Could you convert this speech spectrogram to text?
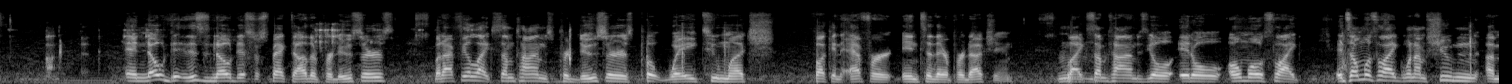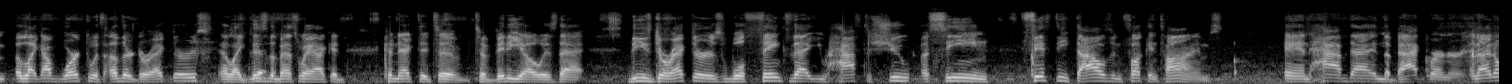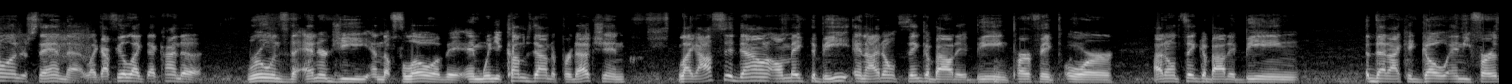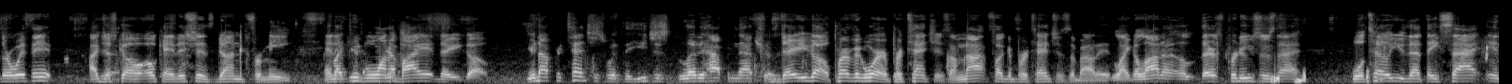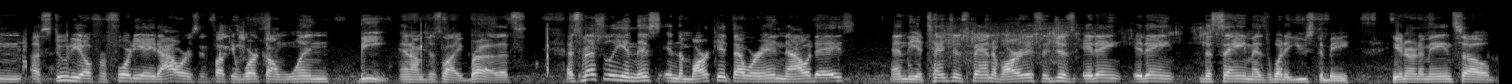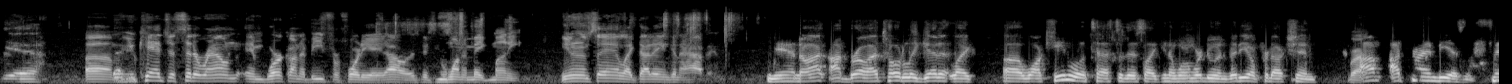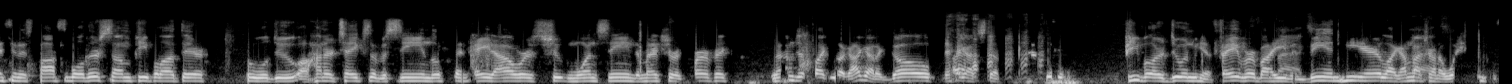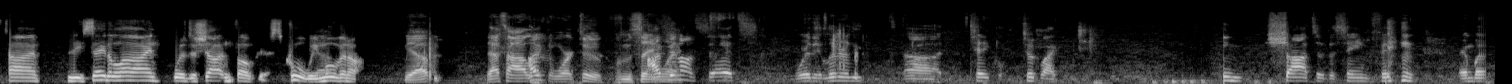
and no, this is no disrespect to other producers, but I feel like sometimes producers put way too much fucking effort into their production. Like Mm. sometimes you'll, it'll almost like, it's almost like when I'm shooting, um, like I've worked with other directors, and like this is the best way I could connect it to to video is that these directors will think that you have to shoot a scene fifty thousand fucking times and have that in the back burner. And I don't understand that. Like I feel like that kind of ruins the energy and the flow of it. And when it comes down to production, like I'll sit down, I'll make the beat and I don't think about it being perfect or I don't think about it being that I could go any further with it. I just Yeah. go, okay, this shit's done for me. And Like, if people want to buy it, there you go. You're not pretentious with it. You just let it happen naturally. There you go. Perfect word. Pretentious. I'm not fucking pretentious about it. Like a lot of uh, there's producers that will tell you that they sat in a studio for 48 hours and fucking worked on one beat, and I'm just like, bruh, that's especially in this in the market that we're in nowadays and the attention span of artists. It just it ain't it ain't the same as what it used to be. You know what I mean? So Yeah. Um, you can't just sit around and work on a beat for 48 hours if you want to make money. You know what I'm saying? Like that ain't gonna happen. Yeah, no, I, I bro, I totally get it. Like uh, Joaquin will attest to this. Like you know, when we're doing video production, Right. I'm, I try and be as efficient as possible. There's some people out there who will do a hundred takes of a scene. They'll spend eight hours shooting one scene to make sure it's perfect. And I'm just like, look, I gotta go. I got stuff. People are doing me a favor by even being here. Like I'm not trying to waste people's time. Did he say the line? Was the shot in focus? Cool. We Yeah. moving on. Yep. That's how I like I've- to work too. I'm the same I've way. been on sets where they literally uh, take took like shots of the same thing, and but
